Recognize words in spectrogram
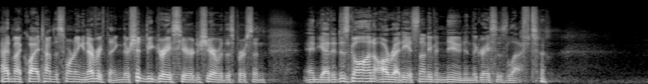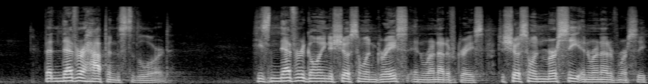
I had my quiet time this morning and everything. There should be grace here to share with this person, and yet it is gone already. It's not even noon, and the grace is left. that never happens to the Lord. He's never going to show someone grace and run out of grace, to show someone mercy and run out of mercy,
